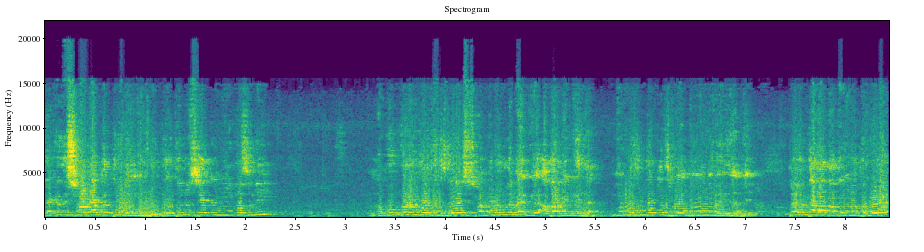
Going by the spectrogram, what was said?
দেখা যাচ্ছে সব একত্র হয়ে গেছে। তাই জন্য সে একটা নির্বাচনী নতুন করে যে সংগঠনগুলো ভেঙে, আবার ভেঙে যায়। নির্বাচন থাকলে সবাই বিভিন্ন হয়ে যাবে। তাহলে তারা তাদের মতো করে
